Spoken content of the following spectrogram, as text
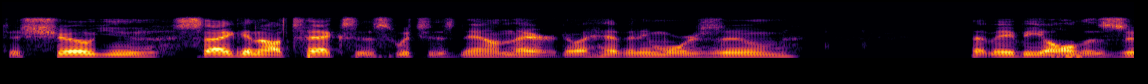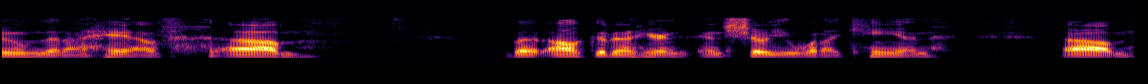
to show you Saginaw, Texas, which is down there. Do I have any more zoom? That may be all the zoom that I have. Um, but I'll go down here and, and show you what I can. Um,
